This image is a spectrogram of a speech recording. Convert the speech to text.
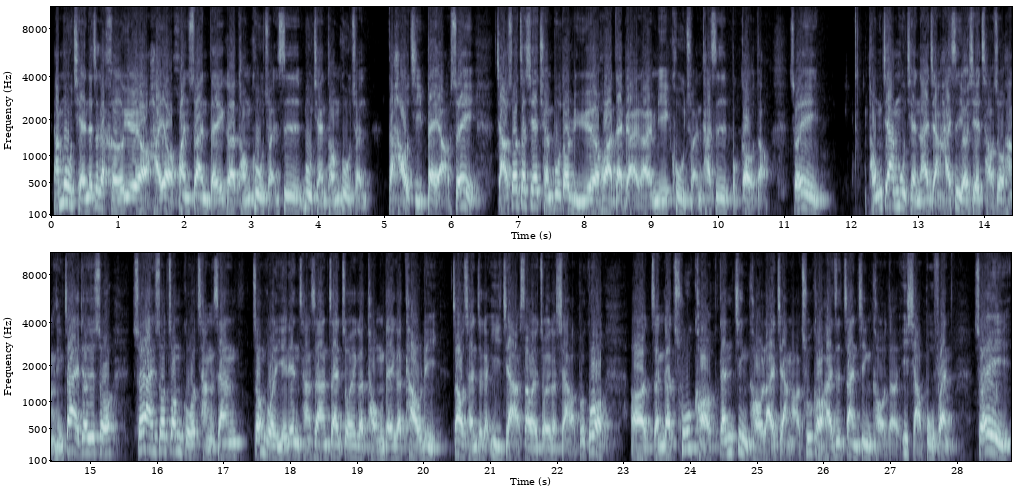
那目前的这个合约哦，还有换算的一个铜库存是目前铜库存的好几倍啊，所以假如说这些全部都履约的话，代表 LME 库存它是不够的，所以铜价目前来讲还是有一些炒作行情。再来就是说，虽然说中国厂商、中国冶炼厂商在做一个铜的一个套利，造成这个溢价稍微做一个下滑，不过呃，整个出口跟进口来讲啊，出口还是占进口的一小部分。所以，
